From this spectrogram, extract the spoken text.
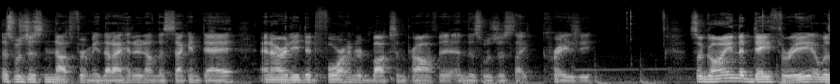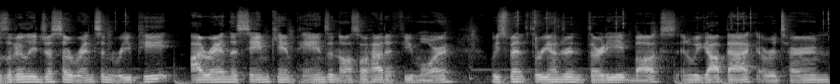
this was just nuts for me that I hit it on the second day, and I already did 400 bucks in profit, and this was just like crazy. So going into day three, it was literally just a rinse and repeat. I ran the same campaigns and also had a few more. We spent 338 bucks and we got back a return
